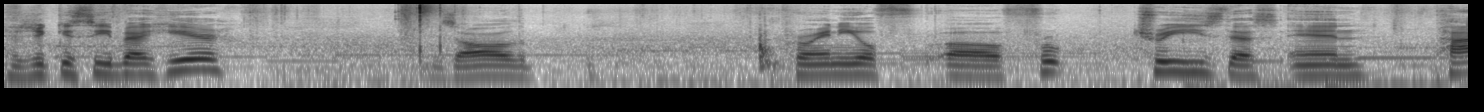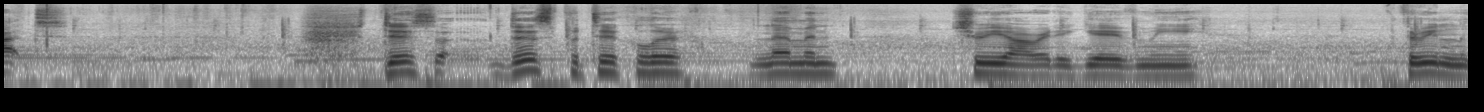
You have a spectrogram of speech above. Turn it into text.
as you can see back here is all the perennial uh, fruit trees that's in pots this this particular lemon tree already gave me three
